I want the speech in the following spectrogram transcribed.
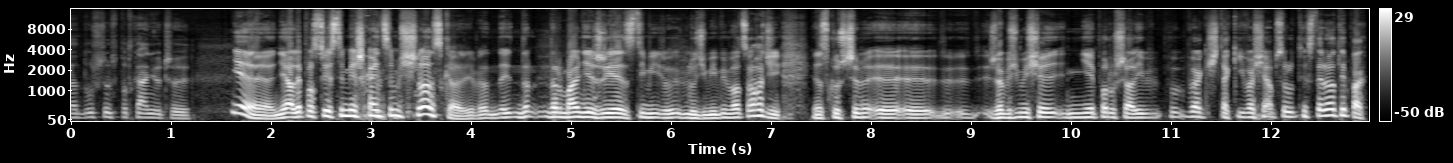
na dłuższym spotkaniu, czy Nie, nie, ale po prostu jestem mieszkańcem Śląska. No- Normalnie żyję z tymi lu- ludźmi, wiem o co chodzi. W związku z czym, y, y, żebyśmy się nie poruszali w jakichś takich właśnie absolutnych stereotypach.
